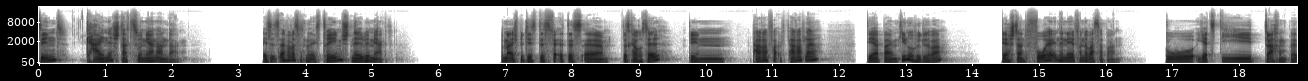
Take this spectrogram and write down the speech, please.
sind keine stationären Anlagen. Es ist einfach was, was man extrem schnell bemerkt. Zum Beispiel das, das, das, äh, das Karussell, den Paraf Paraflyer, der beim Dino-Hügel war, der stand vorher in der Nähe von der Wasserbahn, wo jetzt die Drachen, äh,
